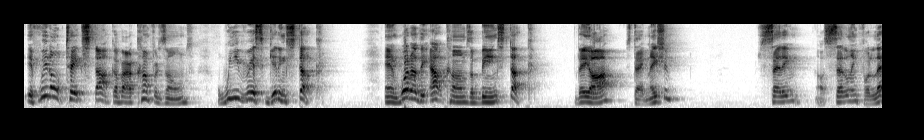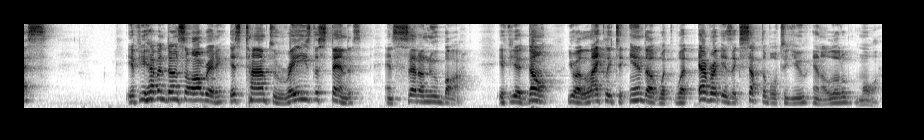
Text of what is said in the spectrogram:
If we don't take stock of our comfort zones, we risk getting stuck. And what are the outcomes of being stuck? They are stagnation, setting or settling for less. If you haven't done so already, it's time to raise the standards and set a new bar. If you don't, you are likely to end up with whatever is acceptable to you and a little more.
